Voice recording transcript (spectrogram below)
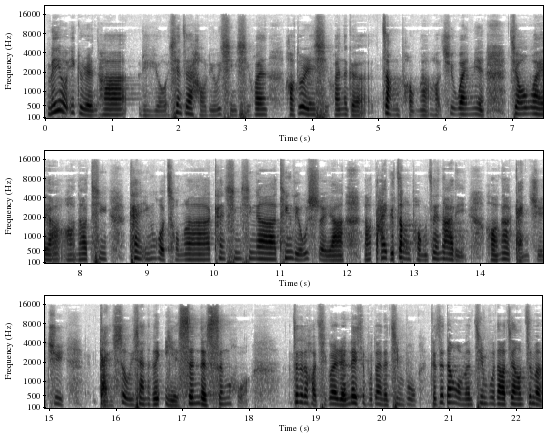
没有一个人他旅游。现在好流行，喜欢好多人喜欢那个帐篷啊，好去外面郊外啊啊，然后听看萤火虫啊，看星星啊，听流水啊，然后搭一个帐篷在那里，好那感觉去感受一下那个野生的生活。这个都好奇怪，人类是不断的进步，可是当我们进步到这样这么、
